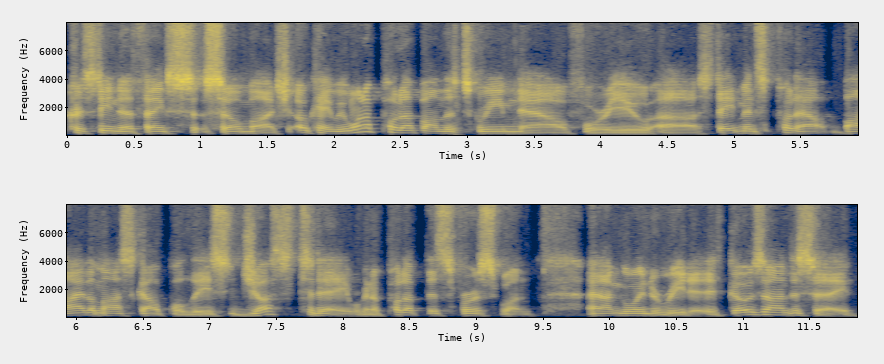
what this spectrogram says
Christina, thanks so much. Okay, we want to put up on the screen now for you uh, statements put out by the Moscow police just today. We're going to put up this first one, and I'm going to read it. It goes on to say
